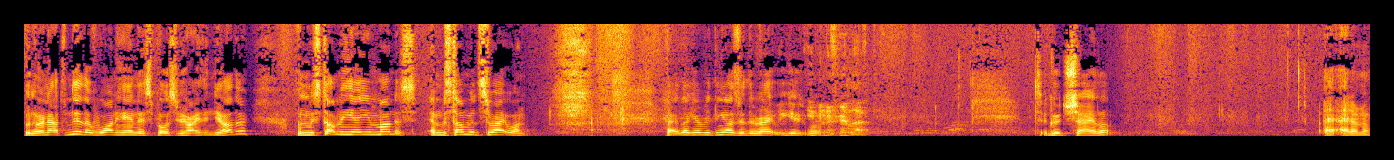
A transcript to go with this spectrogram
We learn out from there that one hand is supposed to be higher than the other. And Mustami Yayim Manas. And it's the right one. Right, like everything else with the right we give. Even if you're lefty. It's a good shiloh. I, I, don't know.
